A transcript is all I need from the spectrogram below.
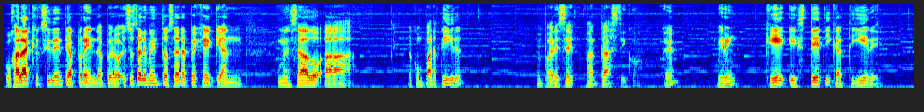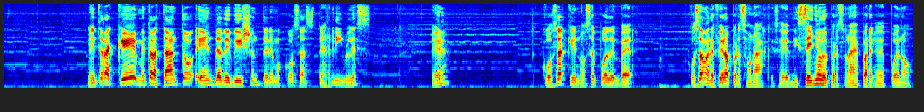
Ojalá que Occidente aprenda, pero esos elementos RPG que han comenzado a, compartir me parece fantástico. ¿eh? Miren qué estética tiene. Mientras que, mientras tanto, en The Division tenemos cosas terribles. ¿eh? Cosas que no se pueden ver. Cosas me refiero a personajes, ¿eh? diseño de personajes para que después no,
